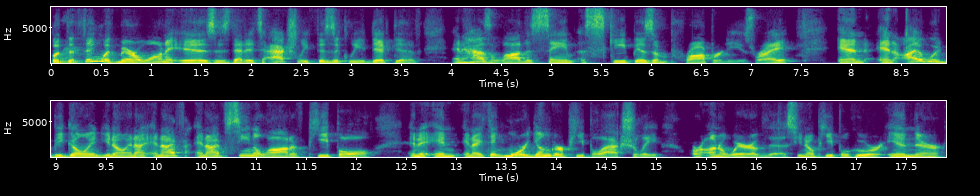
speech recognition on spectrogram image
but right. the thing with marijuana is is that it's actually physically addictive and has a lot of the same escapism properties, right? And and I would be going, you know, and I and I've and I've seen a lot of people and and and I think more younger people actually are unaware of this. You know, people who are in their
